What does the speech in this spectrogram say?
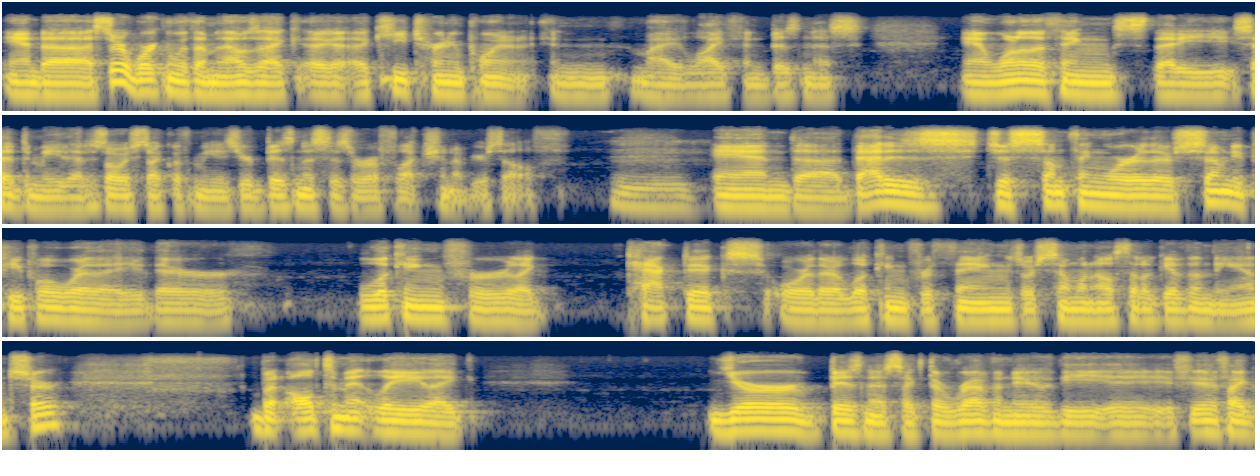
And uh, I started working with him, and that was like a, a key turning point in my life and business. And one of the things that he said to me that has always stuck with me is your business is a reflection of yourself. Mm. And uh, that is just something where there's so many people where they they're looking for like tactics or they're looking for things or someone else that'll give them the answer. But ultimately, like your business, like the revenue, the if, if like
